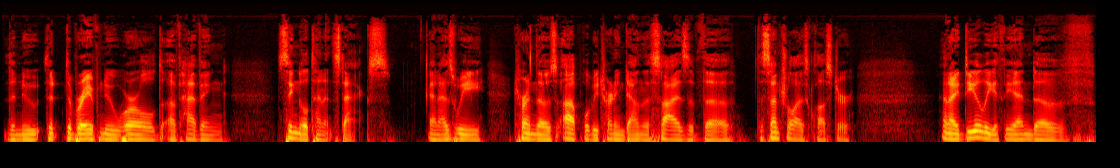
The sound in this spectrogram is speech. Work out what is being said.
the new the, the brave new world of having single tenant stacks. And as we turn those up, we'll be turning down the size of the the centralized cluster. And ideally, at the end of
